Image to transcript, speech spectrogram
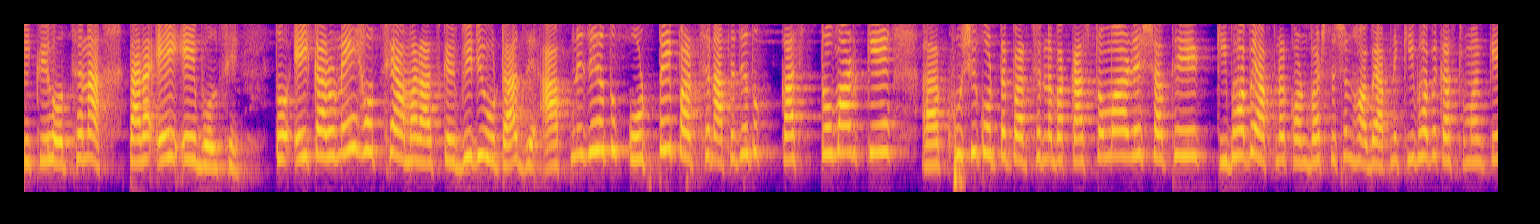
বিক্রি হচ্ছে না, তারা এই এই বলছে। তো এই কারণেই হচ্ছে আমার আজকের ভিডিওটা যে আপনি যেহেতু করতেই পারছেন, আপনি যেহেতু কাস্টমারকে খুশি করতে পারছেন না বা কাস্টমারের সাথে কীভাবে আপনার কনভারসেশন হবে, আপনি কীভাবে কাস্টমারকে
